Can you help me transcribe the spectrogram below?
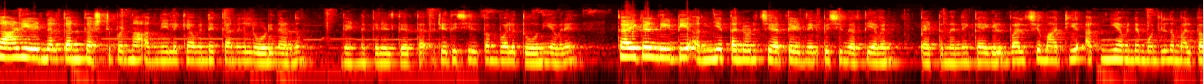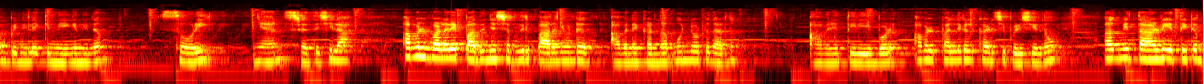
താഴെ എഴുന്നേൽക്കാൻ കഷ്ടപ്പെടുന്ന അഗ്നിയിലേക്ക് അവന്റെ കണ്ണുകൾ ഓടി നടന്നു. വെണ്ണക്കലിൽ തീർത്ത രതിശില്പം പോലെ തോന്നി അവന്. കൈകൾ നീട്ടി അഗ്നിയെ തന്നോട് ചേർത്ത് എഴുന്നേൽപ്പിച്ച് നിർത്തിയവൻ പെട്ടെന്ന് തന്നെ കൈകൾ വലിച്ചു മാറ്റി അഗ്നി അവന്റെ മുന്നിൽ നിന്നും അല്പം പിന്നിലേക്ക് നീങ്ങി നിന്നു. സോറി ഞാൻ ശ്രദ്ധിച്ചില്ല അവൾ വളരെ പതിഞ്ഞ ശബ്ദത്തിൽ പറഞ്ഞുകൊണ്ട് അവനെ കണ്ണ് മുന്നോട്ട് നടന്നു. അവനെ തിരിയുമ്പോൾ അവൾ പല്ലുകൾ കടിച്ചു പിടിച്ചിരുന്നു. അഗ്നി താഴെ എത്തിയിട്ടും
